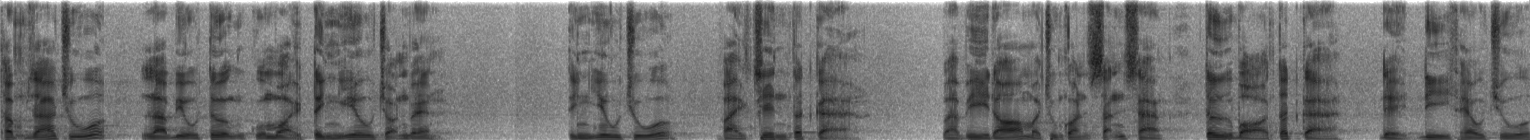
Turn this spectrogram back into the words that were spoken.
thập giá Chúa là biểu tượng của mọi tình yêu trọn vẹn. Tình yêu Chúa phải trên tất cả. Và vì đó mà chúng con sẵn sàng từ bỏ tất cả để đi theo Chúa.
